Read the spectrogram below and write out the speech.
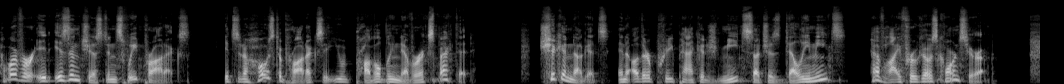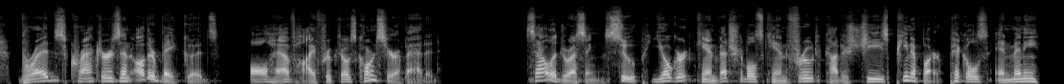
However, it isn't just in sweet products, it's in a host of products that you would probably never expected. Chicken nuggets and other prepackaged meats, such as deli meats, have high fructose corn syrup. Breads, crackers, and other baked goods all have high fructose corn syrup added. Salad dressing, soup, yogurt, canned vegetables, canned fruit, cottage cheese, peanut butter, pickles, and many,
